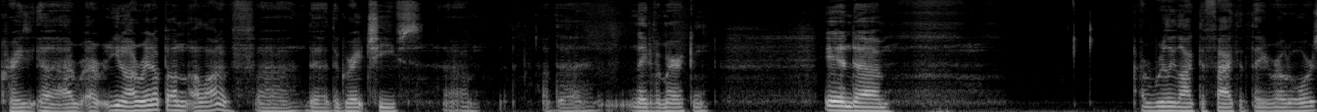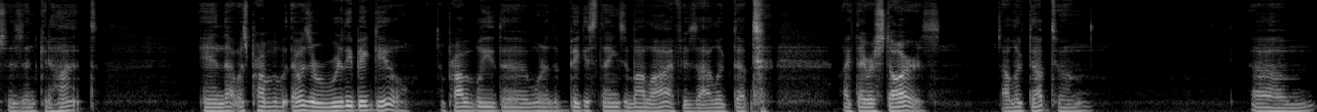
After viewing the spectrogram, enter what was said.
crazy. Uh, I, I, you know, I read up on a lot of uh, the the great chiefs um, of the Native American, and um, I really liked the fact that they rode horses and could hunt. And that was probably that was a really big deal. And probably the one of the biggest things in my life is i looked up to, like they were stars. I looked up to them um,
